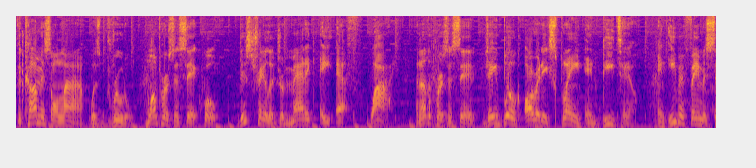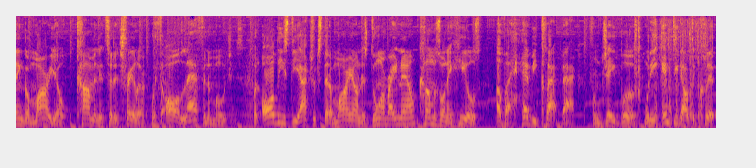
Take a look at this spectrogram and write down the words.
The comments online was brutal. One person said, quote, this trailer dramatic AF. Why? Another person said, J Boog already explained in detail. And even famous singer Mario commented to the trailer with all laughing emojis. But all these theatrics that Omarion is doing right now comes on the heels of a heavy clapback from J Boog when he emptied out the clip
